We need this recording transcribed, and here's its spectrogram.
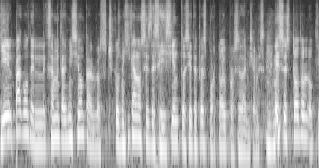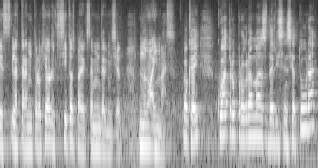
Y el pago del examen de admisión para los chicos mexicanos es de 607 pesos por todo el proceso de admisiones. Eso es todo lo que es la tramitología o requisitos para el examen de admisión. No hay más. Ok, cuatro programas de licenciatura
